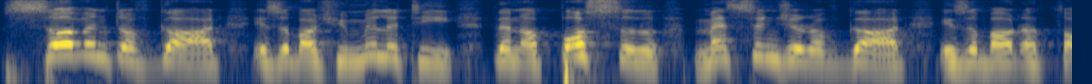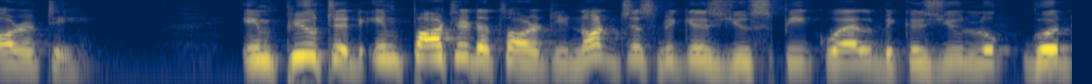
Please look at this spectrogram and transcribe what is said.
servant of God, is about humility, then apostle, messenger of God, is about authority imputed imparted authority not just because you speak well because you look good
